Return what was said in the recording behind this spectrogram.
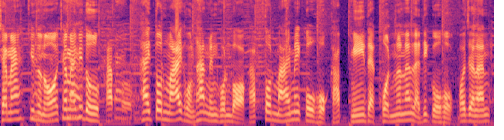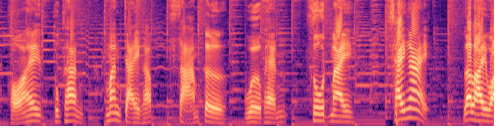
ใช่ไหมพี่สโหนใช่ไหมพี่ตู่ครับผมให้ต้นไม้ของท่านเป็นคนบอกครับ ต้นไม้ไม่โกหกครับ มีแต่คนเท่านั้นแหละที่โกหกเพราะฉะนั้นขอให้ทุกท่านมั่นใจครับ 3 เกอร์เวอร์แพนสูตรใหม่ ใช้ง่ายละลายไว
